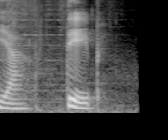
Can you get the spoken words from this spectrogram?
Utopia. Deep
